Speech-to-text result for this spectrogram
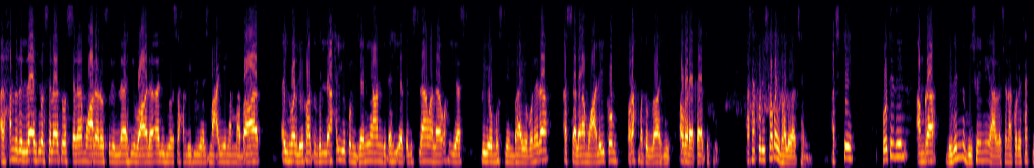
আলহামদুলিল্লাহ ওসালাত আলা ওয়া আলা আলিহি ওয়া সাহবিহি আজমাইন, আম্মা বাদ। বিল্লাহ জামিআন বিতাহিয়াতিল ইসলাম আলা ওয়াহিয়াস প্রিয় মুসলিম ভাই ও বোনেরা, আসসালামু আলাইকুম ওয়া রাহমাতুল্লাহি ওয়া বারাকাতুহু। আশা করি সবাই ভালো আছেন। আজকে প্রতিদিন আমরা বিভিন্ন বিষয় নিয়ে আলোচনা করে থাকি,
